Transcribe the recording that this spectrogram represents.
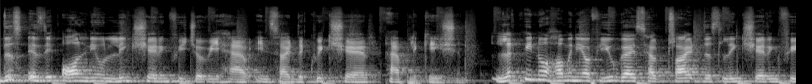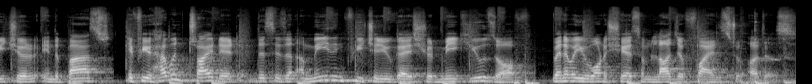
This is the all new link sharing feature we have inside the Quick Share application. Let me know how many of you guys have tried this link sharing feature in the past. If you haven't tried it, this is an amazing feature you guys should make use of whenever you want to share some larger files to others.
